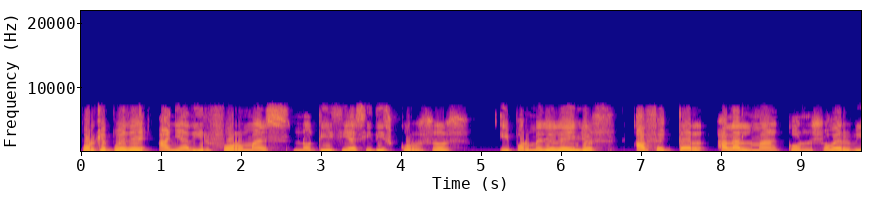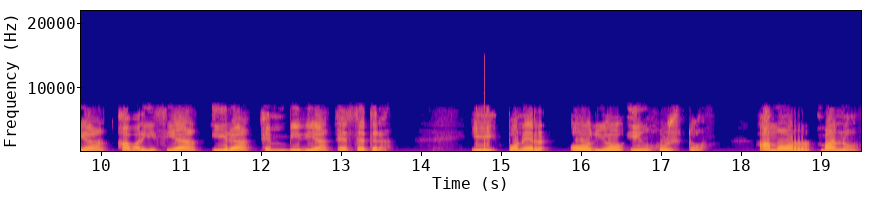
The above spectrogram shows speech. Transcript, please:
porque puede añadir formas, noticias y discursos y por medio de ellos afectar al alma con soberbia, avaricia, ira, envidia, etc. y poner odio injusto, amor vano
